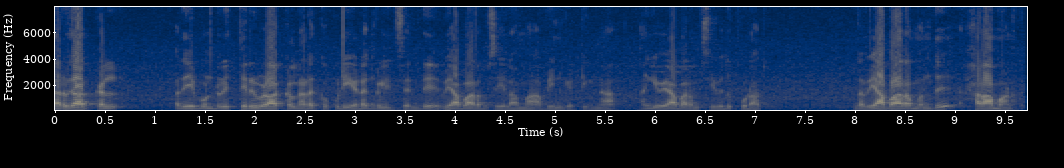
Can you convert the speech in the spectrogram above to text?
தர்காக்கள் அதே போன்று திருவிழாக்கள் நடக்கக்கூடிய இடங்களில் சென்று வியாபாரம் செய்யலாமா அப்படின்னு கேட்டிங்கன்னா அங்கே வியாபாரம் செய்வது கூடாது. இந்த வியாபாரம் வந்து ஹராமானது.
